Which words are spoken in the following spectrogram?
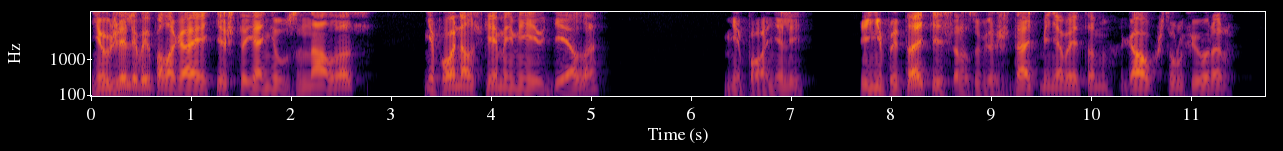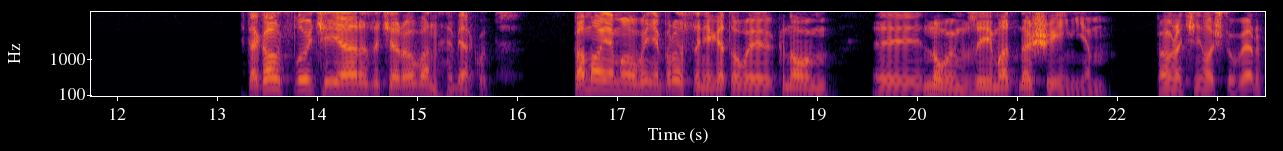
Неужели вы полагаете, что я не узнал вас, не понял, с кем имею дело? Не поняли? И не пытайтесь разубеждать меня в этом, гауптштурмфюрер. В таком случае я разочарован, Беркут. По-моему, вы не просто не готовы к новым, э, новым взаимоотношениям, помрачнел Штубер,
